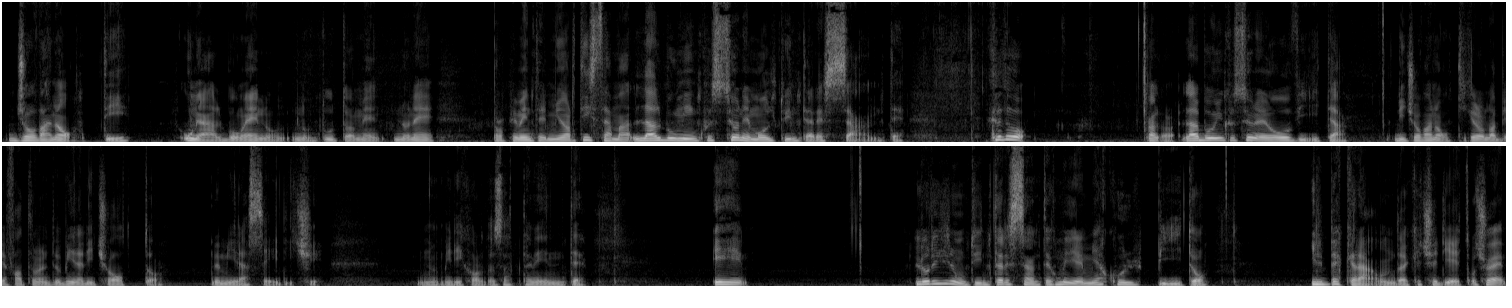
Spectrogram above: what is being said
Giovanotti, un album, eh, non, non tutto, a me non è propriamente il mio artista, ma l'album in questione è molto interessante. Credo... Allora, l'album in questione è O Vita, di Giovanotti, credo l'abbia fatto nel 2018-2016, non mi ricordo esattamente. E l'ho ritenuto interessante, come dire, mi ha colpito il background che c'è dietro, cioè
